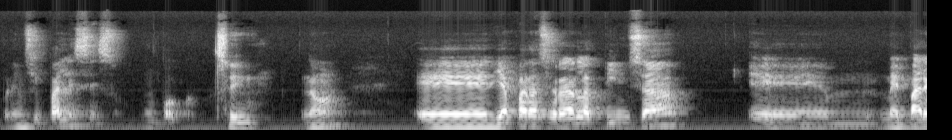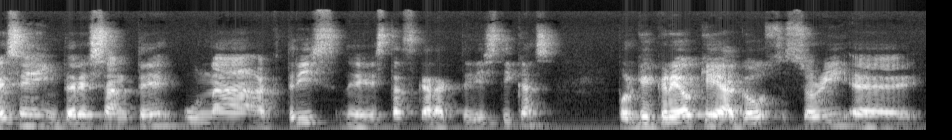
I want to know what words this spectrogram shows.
principal es eso, un poco. Sí. ¿no? Eh, ya para cerrar la pinza, eh, me parece interesante una actriz de estas características, porque creo que a Ghost Story eh,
